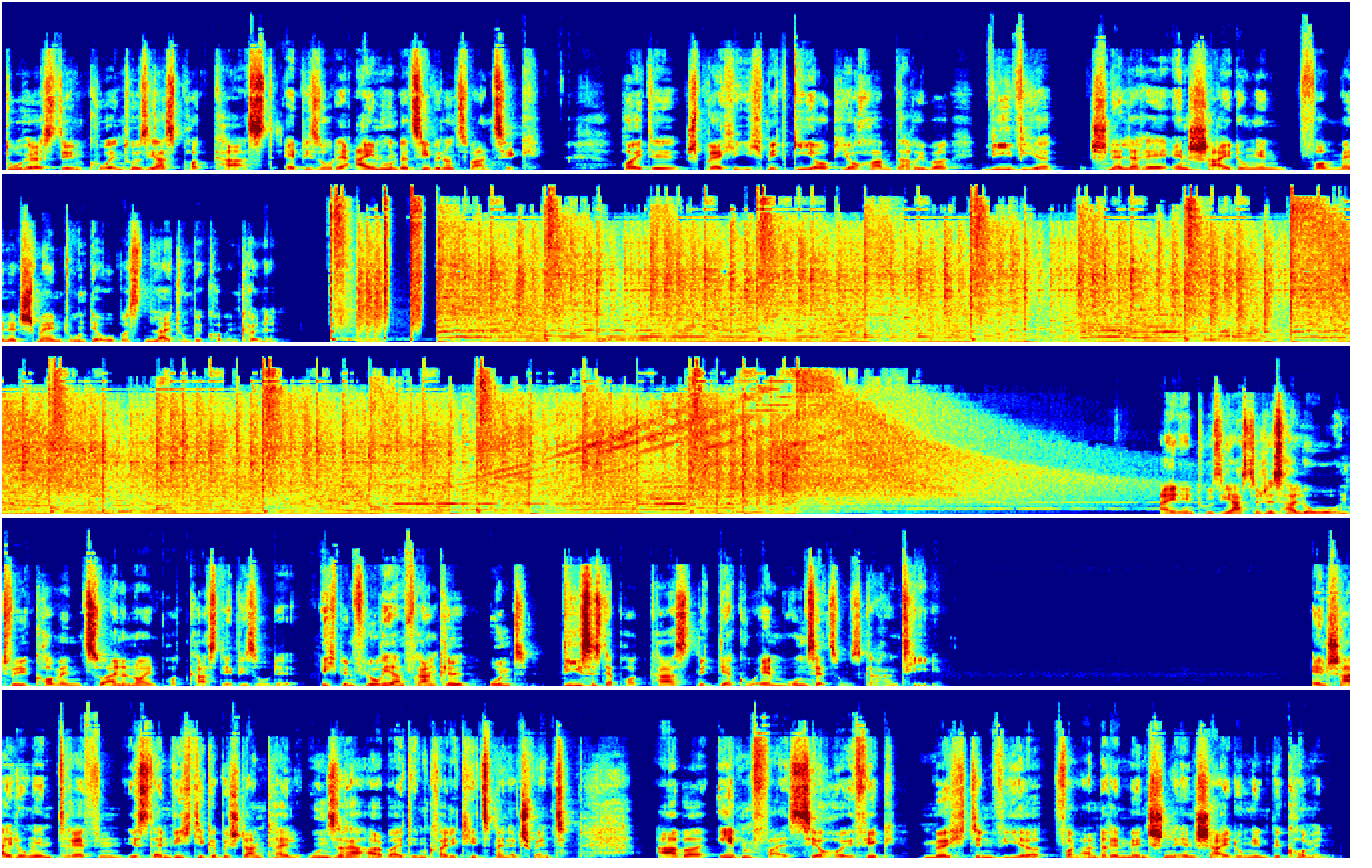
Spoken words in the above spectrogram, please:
Du hörst den Q-Enthusiast Podcast, Episode 127. Heute spreche ich mit Georg Jocham darüber, wie wir schnellere Entscheidungen vom Management und der obersten Leitung bekommen können. Ein enthusiastisches Hallo und willkommen zu einer neuen Podcast-Episode. Ich bin Florian Frankel und dies ist der Podcast mit der QM-Umsetzungsgarantie. Entscheidungen treffen ist ein wichtiger Bestandteil unserer Arbeit im Qualitätsmanagement. Aber ebenfalls sehr häufig möchten wir von anderen Menschen Entscheidungen bekommen.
